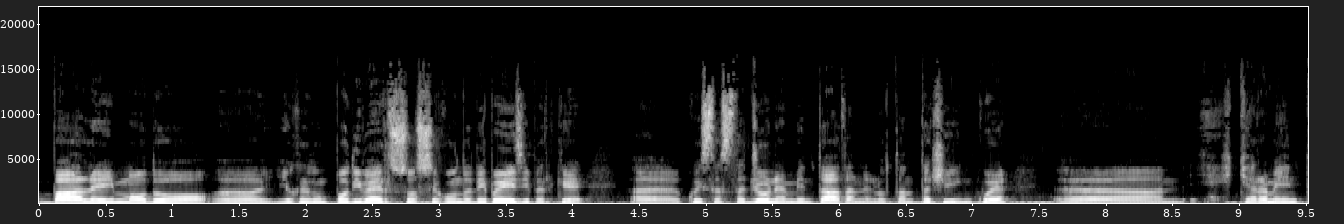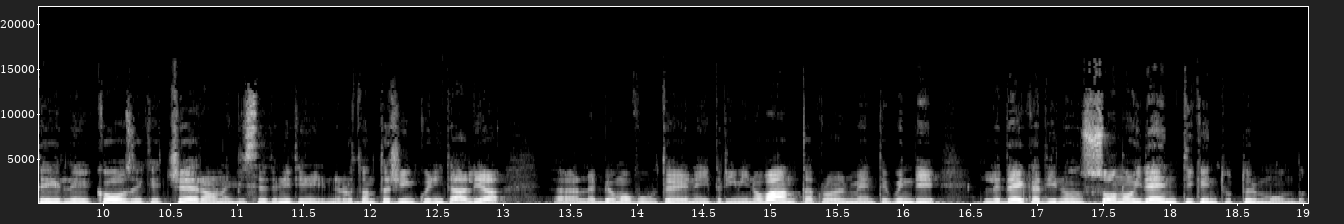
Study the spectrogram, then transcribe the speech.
vale in modo, uh, io credo, un po' diverso a seconda dei paesi perché uh, questa stagione è ambientata nell'85 Uh, chiaramente le cose che c'erano negli Stati Uniti nell'85 in Italia uh, le abbiamo avute nei primi 90 probabilmente, quindi le decadi non sono identiche in tutto il mondo.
